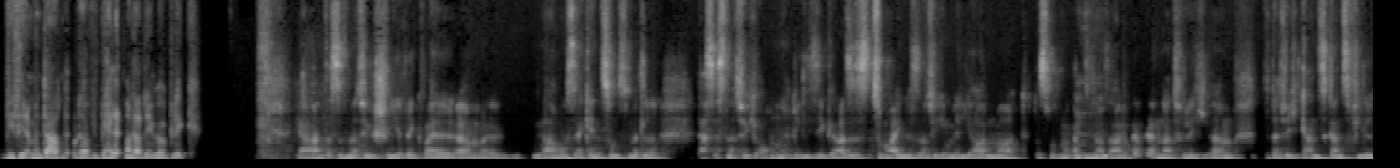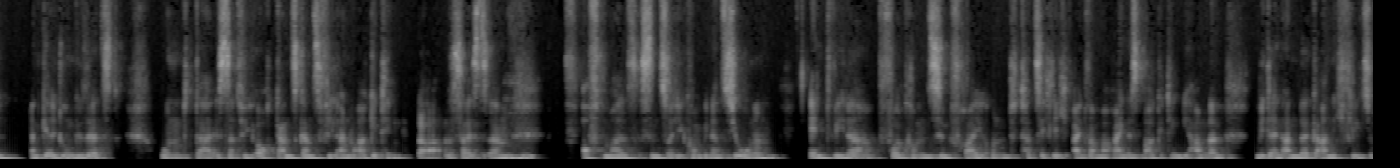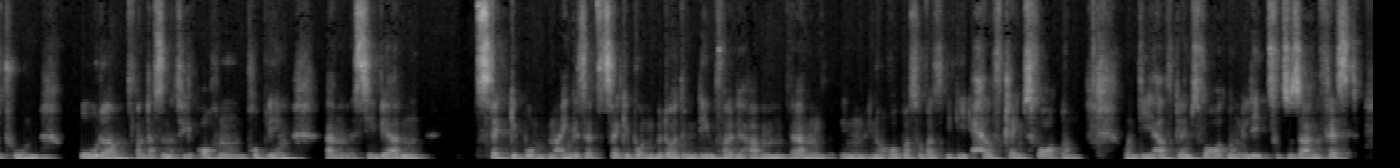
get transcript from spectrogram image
wie findet man da oder wie behält man da den Überblick? Ja, das ist natürlich schwierig, weil ähm, Nahrungsergänzungsmittel, das ist natürlich auch ein riesiger, also es ist, zum einen ist es natürlich ein Milliardenmarkt, das muss man ganz mhm. klar sagen. Da werden natürlich, ähm, wird natürlich ganz, ganz viel an Geld umgesetzt und da ist natürlich auch ganz, ganz viel an Marketing da. Das heißt, ähm, mhm. Oftmals sind solche Kombinationen entweder vollkommen sinnfrei und tatsächlich einfach mal reines Marketing, die haben dann miteinander gar nicht viel zu tun. Oder, und das ist natürlich auch ein Problem, ähm, sie werden zweckgebunden eingesetzt. Zweckgebunden bedeutet in dem Fall, wir haben ähm, in, in Europa sowas wie die Health Claims Verordnung. Und die Health Claims Verordnung legt sozusagen fest,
